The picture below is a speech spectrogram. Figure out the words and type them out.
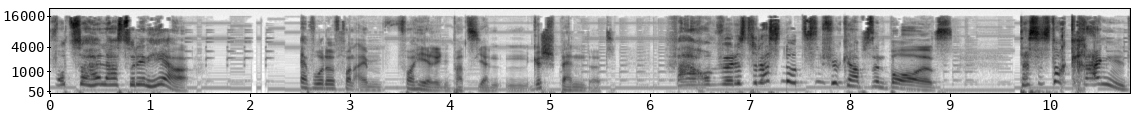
Wo zur Hölle hast du den her? Er wurde von einem vorherigen Patienten gespendet. Warum würdest du das nutzen für Cups and Balls? Das ist doch krank.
